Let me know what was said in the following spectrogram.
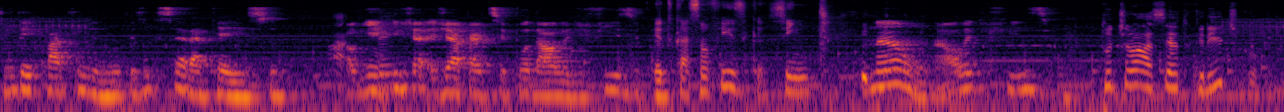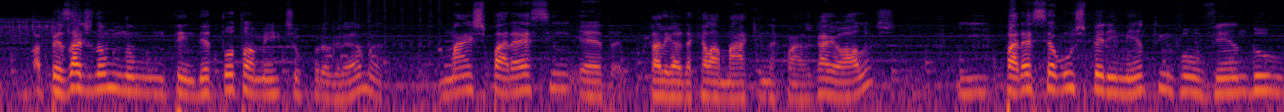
34 minutos, o que será que é isso? Ah, Alguém tem- aqui já, já participou da aula de física? Educação física? Sim. Não, a aula de física. tu tirou um acerto crítico, apesar de não, não entender totalmente o programa, mas parece, é, tá ligado aquela máquina com as gaiolas, e parece algum experimento envolvendo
